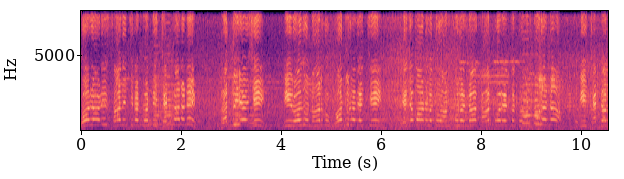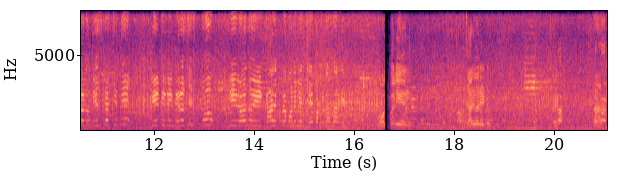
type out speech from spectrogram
పోరాడి సాధించినటువంటి చట్టాలని రద్దు చేసి ఈరోజు నాలుగు కోట్లుగా తెచ్చి యజమానులకు అనుకూలంగా కార్పొరేట్లకు అనుకూలంగా ఈ చట్టాలను తీసుకొచ్చింది. వీటిని నిరసిస్తూ ఈరోజు ఈ కార్యక్రమాన్ని మేము చేపట్టడం జరిగింది. 来一个来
